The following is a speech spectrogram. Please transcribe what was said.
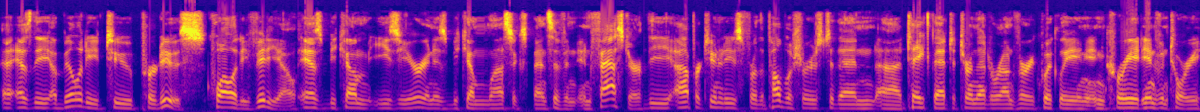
uh, as the ability to produce quality video has become easier and has become less expensive and, and faster, the opportunities for the publishers to then uh, take that, to turn that around very quickly and, and, create inventory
